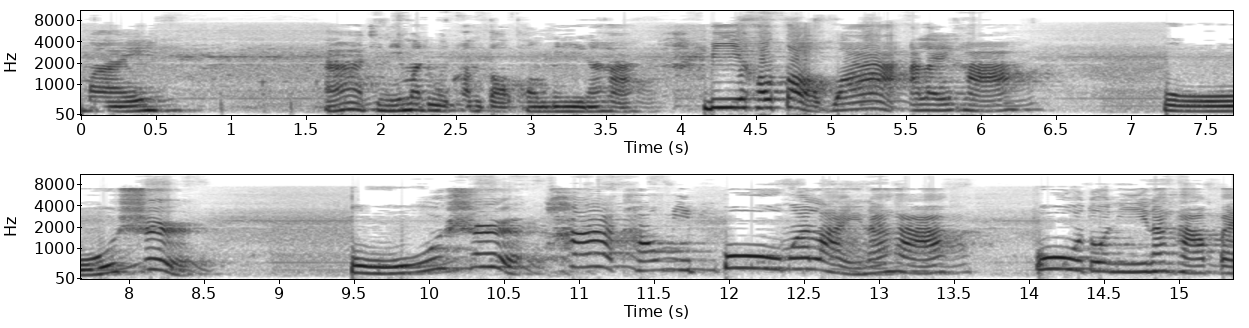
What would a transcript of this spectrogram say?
ไหมอ่าทีนี้มาดูคำตอบของ B นะคะ B เขาตอบว่าอะไรคะปูชื่อปูชื่อถ้าเขามีปู้เมื่อไหร่นะคะ ปู้ตัวนี้นะคะ แปล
